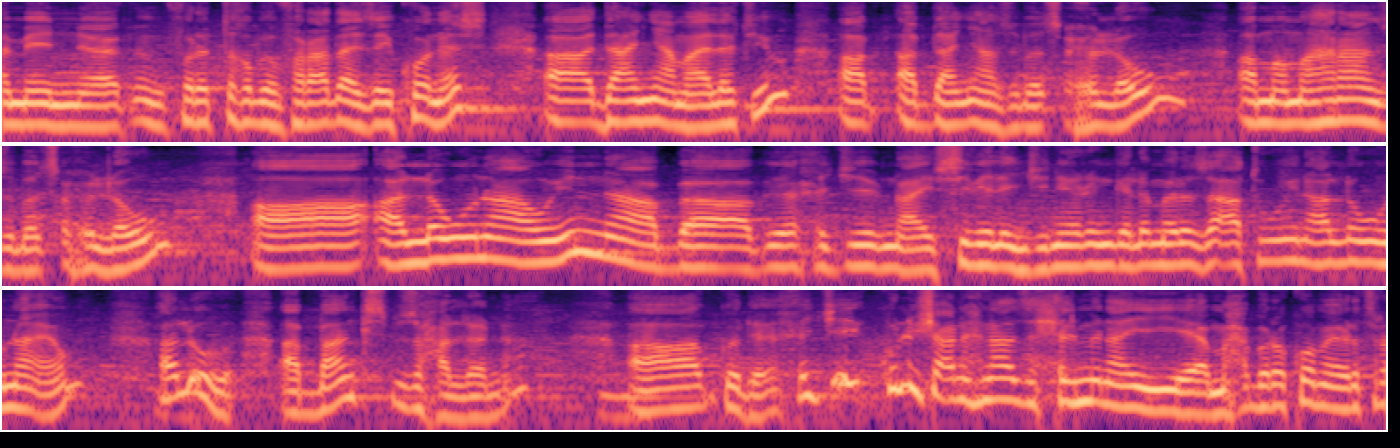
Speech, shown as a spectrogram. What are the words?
I mean ፍርትኽ ብፈራዳይ ዘይኮነስ ዳኛ ማለት እዩ ኣብ ዳኛ ዝበፅሑ ኣለዉ ኣብ መማህራን ዝበፅሑ ኣለዉ ኣለዉና ውን ኣብ ሕጂ ናይ ሲቪል ኢንጂነሪንግ ገለመለ ዝኣትዉ ውን ኣለዉና እዮም ኣለዉ ኣብ ባንክስ ብዙሕ ኣለና ኣብ ኩደ ሕጂ ኩሉ ሻዕ ንሕና እዚ ሕልሚ ናይ ማሕበረኮም ኤርትራ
